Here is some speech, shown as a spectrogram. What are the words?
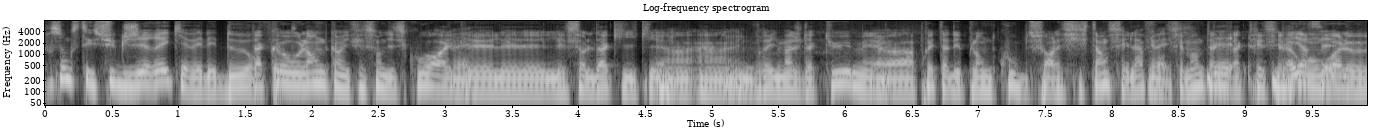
que c'était suggéré qu'il y avait les deux. T'as que Hollande quand il fait son discours avec Ouais. les, les- les soldats qui, qui a un- un- une vraie image d'actu, mais euh, après t'as des plans de coupe sur l'assistance et là forcément t'as les actrices. C'est là où on voit le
